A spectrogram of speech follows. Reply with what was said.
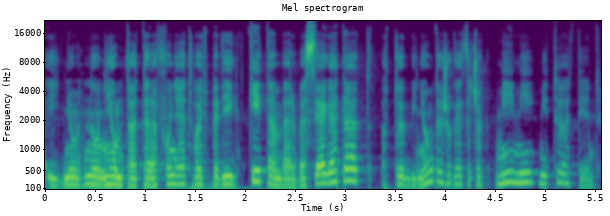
így nyom, nyomta a telefonját, vagy pedig két ember beszélgetett, a többi nyomta, és akkor csak mi, mi, mi történt?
